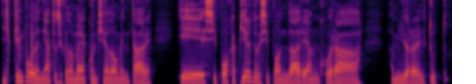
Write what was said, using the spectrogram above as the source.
il tempo guadagnato secondo me continua ad aumentare e si può capire dove si può andare ancora a, a migliorare il tutto.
